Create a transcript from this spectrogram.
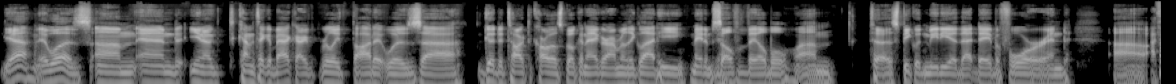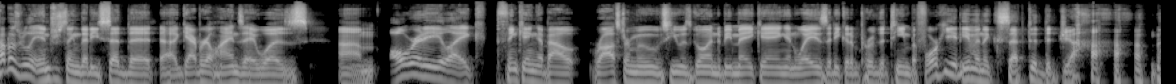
Yeah, it was. Um, and you know, to kind of take it back, I really thought it was uh, good to talk to Carlos Bocanegra. I'm really glad he made himself available um, to speak with media that day before. And uh, I thought it was really interesting that he said that uh, Gabriel Heinze was um, already like thinking about roster moves he was going to be making and ways that he could improve the team before he had even accepted the job,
